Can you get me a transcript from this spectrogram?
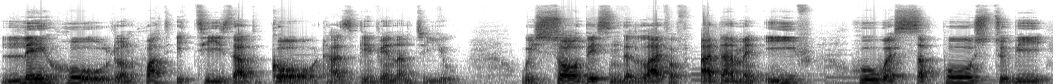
lay hold on what it is that God has given unto you. We saw this in the life of Adam and Eve, who were supposed to be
